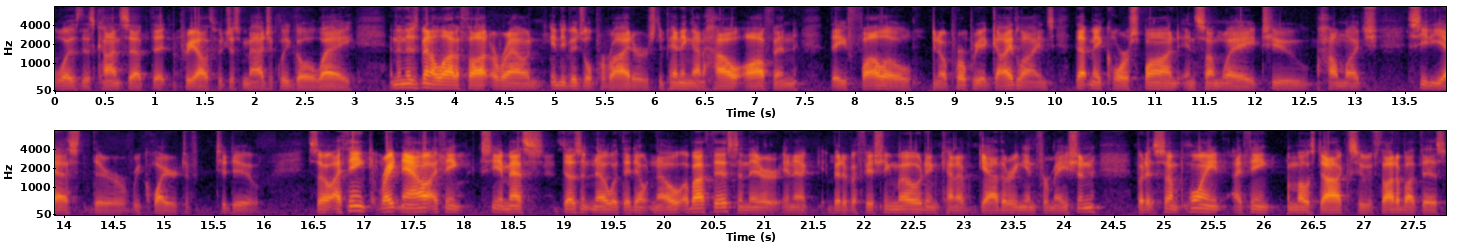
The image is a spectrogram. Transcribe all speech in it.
was this concept that pre-auth would just magically go away. And then there's been a lot of thought around individual providers, depending on how often they follow you know, appropriate guidelines, that may correspond in some way to how much CDS they're required to, to do. So I think right now, I think CMS doesn't know what they don't know about this, and they're in a, a bit of a fishing mode and kind of gathering information. But at some point, I think most docs who have thought about this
